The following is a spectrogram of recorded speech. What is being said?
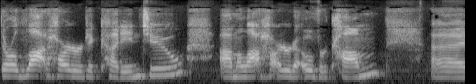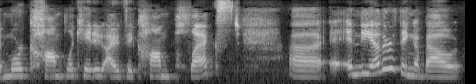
they're a lot harder to cut into, um, a lot harder to overcome uh, more complicated, I would say complex next. Uh, and the other thing about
